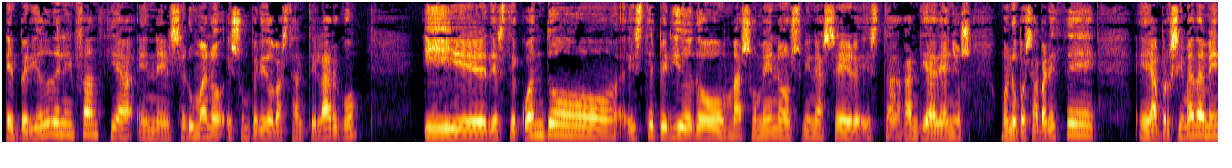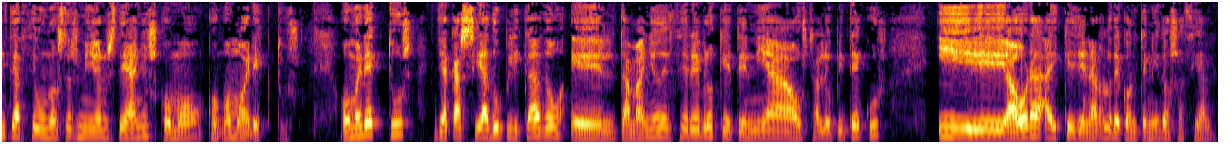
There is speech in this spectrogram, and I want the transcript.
El periodo de la infancia en el ser humano es un periodo bastante largo y eh, desde cuándo este periodo más o menos viene a ser esta cantidad de años, bueno, pues aparece eh, aproximadamente hace unos dos millones de años como, con Homo erectus. Homo erectus ya casi ha duplicado el tamaño del cerebro que tenía Australopithecus y ahora hay que llenarlo de contenido social.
